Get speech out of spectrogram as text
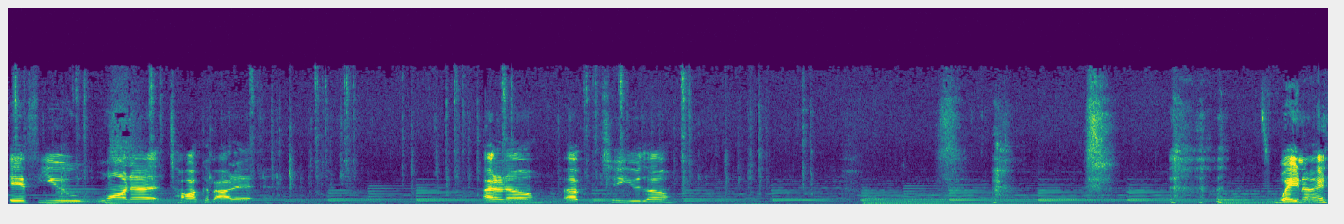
if you want to talk about it. I don't know. Up to you though. it's way nice.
